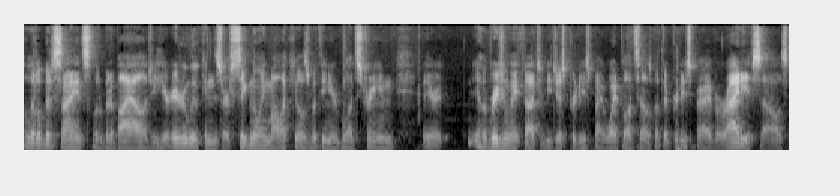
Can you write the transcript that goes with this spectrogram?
a little bit of science, a little bit of biology here. Interleukins are signaling molecules within your bloodstream. They're originally thought to be just produced by white blood cells, but they're produced by a variety of cells.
